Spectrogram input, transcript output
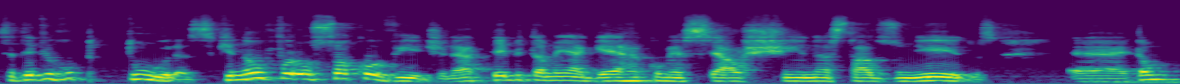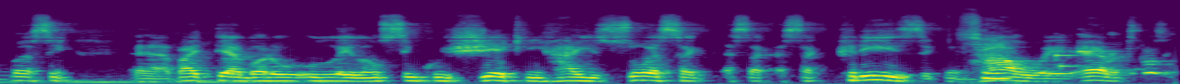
você teve rupturas que não foram só Covid, né? Teve também a guerra comercial China-Estados Unidos. É, então, assim, é, vai ter agora o, leilão 5G que enraizou essa, essa, essa crise com Sim. Huawei, Ericsson. Então, assim,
